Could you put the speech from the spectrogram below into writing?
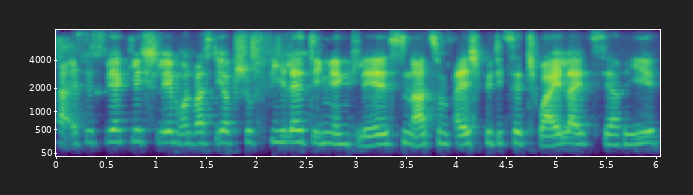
Ja, es ist wirklich schlimm und was ich habe schon viele Dinge gelesen, auch zum Beispiel diese Twilight-Serie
